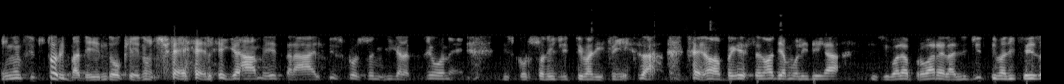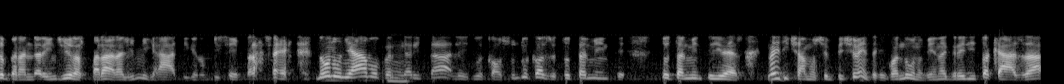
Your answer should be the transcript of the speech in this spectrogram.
innanzitutto, ribadendo che non c'è legame tra il discorso immigrazione e il discorso legittima difesa, cioè, no, perché se no diamo l'idea che si vuole approvare la legittima difesa per andare in giro a sparare agli immigrati, che non mi sembra, cioè, non uniamo per mm. carità le due cose, sono due cose totalmente, totalmente diverse. Noi diciamo semplicemente che quando uno viene aggredito a casa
